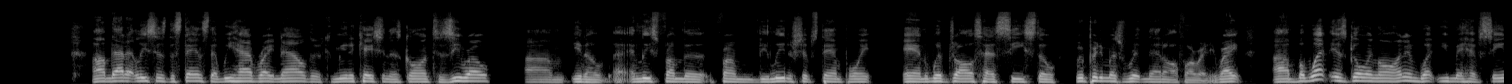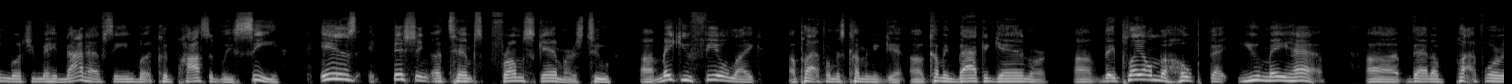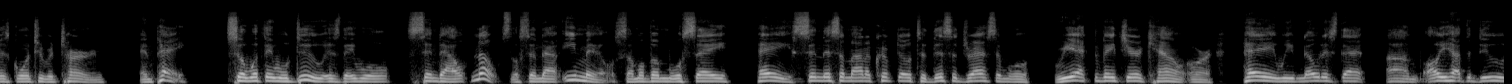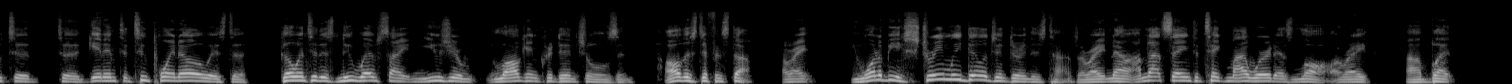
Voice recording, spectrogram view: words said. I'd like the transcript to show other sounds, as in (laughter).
um, that at least is the stance that we have right now. The communication has gone to zero. Um, you know, at least from the from the leadership standpoint, and withdrawals has ceased. So we're pretty much written that off already, right? Uh, but what is going on, and what you may have seen, what you may not have seen, but could possibly see, is phishing attempts from scammers to uh, make you feel like a platform is coming again, uh, coming back again, or uh, they play on the hope that you may have uh, that a platform is going to return and pay. So what they will do is they will send out notes. They'll send out emails. Some of them will say, "Hey, send this amount of crypto to this address, and we'll reactivate your account." Or, "Hey, we've noticed that um, all you have to do to to get into 2.0 is to go into this new website and use your login credentials and all this different stuff." All right. You want to be extremely diligent during these times. All right. Now, I'm not saying to take my word as law. All right. Uh, but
